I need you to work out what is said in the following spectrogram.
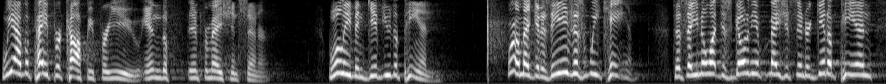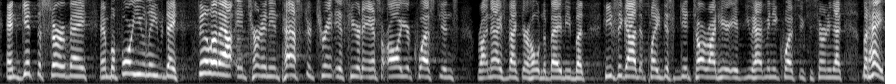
we have a paper copy for you in the information center. We'll even give you the pen. We're going to make it as easy as we can to say, you know what, just go to the information center, get a pen, and get the survey. And before you leave today, fill it out and turn it in. Pastor Trent is here to answer all your questions. Right now, he's back there holding a baby, but he's the guy that played this guitar right here if you have any questions concerning that. But hey,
